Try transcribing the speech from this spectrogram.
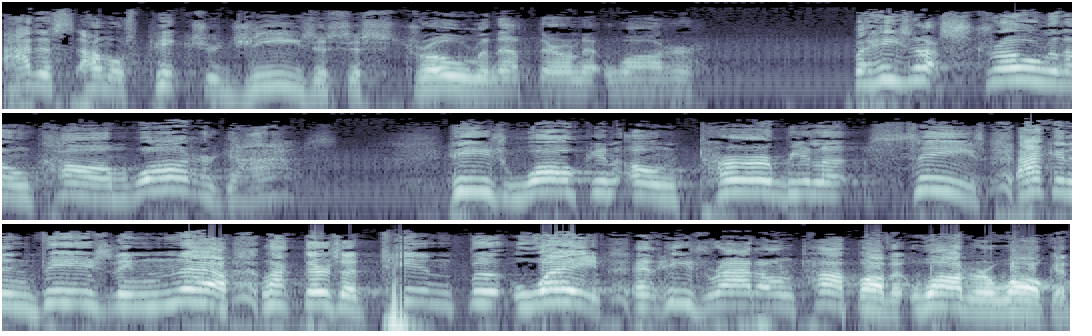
I just almost picture Jesus just strolling up there on that water. But he's not strolling on calm water, guys. He's walking on turbulent seas. I can envision him now like there's a 10 foot wave and he's right on top of it, water walking,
